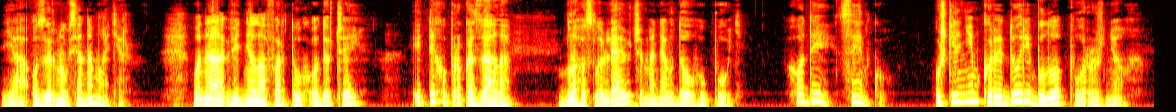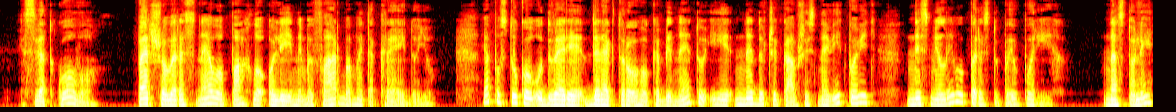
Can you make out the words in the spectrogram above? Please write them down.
Я озирнувся на матір. Вона відняла фартух од очей і тихо проказала, благословляючи мене в довгу путь. Ходи, синку. У шкільнім коридорі було порожньо, святково, першовереснево пахло олійними фарбами та крейдою. Я постукав у двері директорового кабінету і, не дочекавшись на відповідь, несміливо переступив поріг. На столі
